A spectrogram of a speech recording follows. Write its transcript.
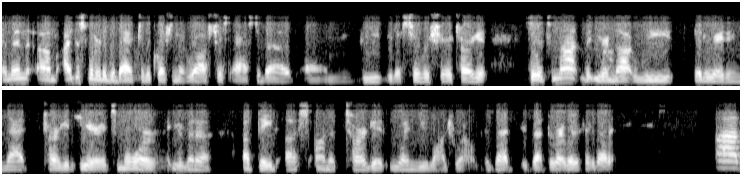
And then, um, I just wanted to go back to the question that Ross just asked about um, the you know server share target. So it's not that you're not reiterating that target here, it's more you're gonna update us on a target when you launch Rome. Is that, is that the right way to think about it? Uh,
